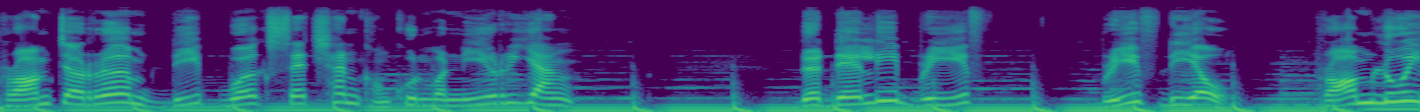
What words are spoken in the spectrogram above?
พร้อมจะเริ่ม Deep Work Session ของคุณวันนี้หรือยัง The Daily Brief Brief เดียว พร้อมลุย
